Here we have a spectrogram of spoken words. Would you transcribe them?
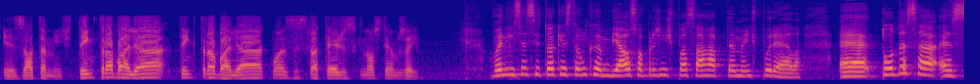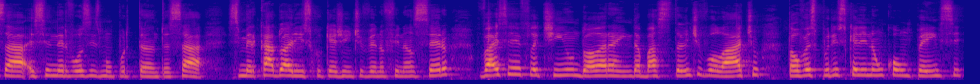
Exatamente. Tem que trabalhar, tem que trabalhar com as estratégias que nós temos aí. Vanícia citou a questão cambial, só para a gente passar rapidamente por ela. É, todo essa, essa, esse nervosismo, portanto, essa, esse mercado a risco que a gente vê no financeiro, vai se refletir em um dólar ainda bastante volátil, talvez por isso que ele não compense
